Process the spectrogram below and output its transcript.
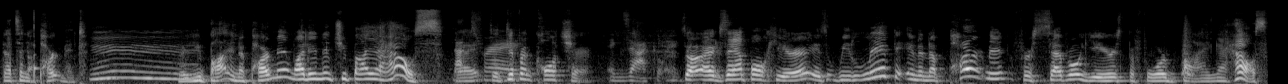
that's an apartment. You bought an apartment? Why didn't you buy a house? Mm. That's It's a different culture. Exactly. So our example here is we lived in an apartment for several years before buying a house.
